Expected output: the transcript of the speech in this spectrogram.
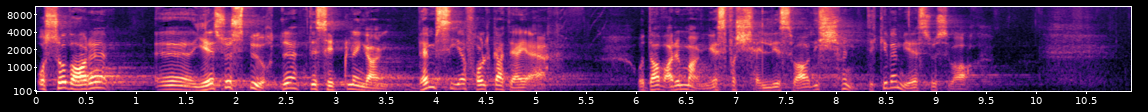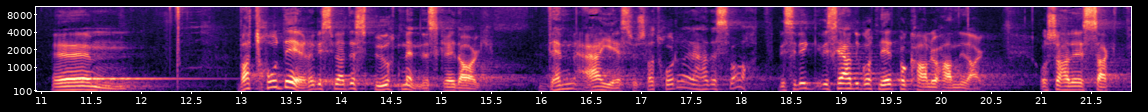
Og så var det eh, Jesus spurte disiplene en gang hvem sier folk at jeg er. Og Da var det mange forskjellige svar. De skjønte ikke hvem Jesus var. Eh, hva tror dere hvis vi hadde spurt mennesker i dag hvem er Jesus? Hva tror dere jeg hadde svart? Hvis jeg, hvis jeg hadde gått ned på Karl Johan i dag og så hadde jeg sagt,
